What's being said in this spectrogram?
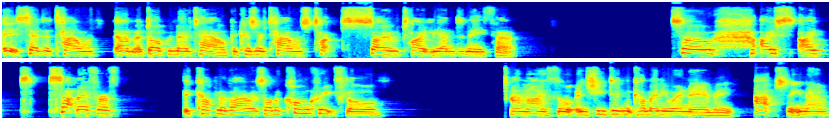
it said a towel, um, a dog with no tail, because her tail was tucked so tightly underneath her. So I, I sat there for a, a couple of hours on a concrete floor, and I thought, and she didn't come anywhere near me. Absolutely no.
